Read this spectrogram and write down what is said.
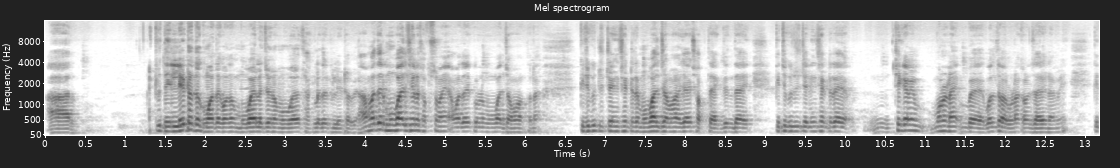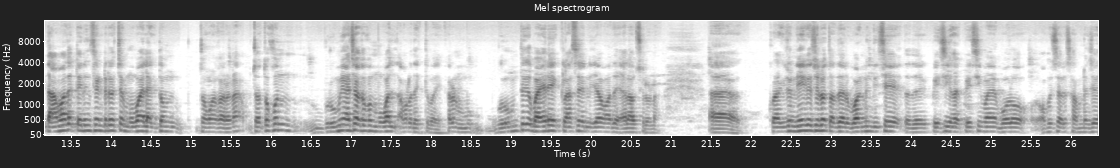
আর একটু দেরি লেট হতো ঘুমাতে ঘুমাতে মোবাইলের জন্য মোবাইল থাকলে তো একটু লেট হবে। আমাদের মোবাইল ছিল সবসময়, আমাদের কোনো মোবাইল জমা হতো না। কিছু কিছু ট্রেনিং সেন্টারে মোবাইল জমা হয়ে যায়, সপ্তাহে একদিন দেয়। কিছু কিছু ট্রেনিং সেন্টারে ঠিক আমি মনে নাই বলতে পারব না, কারণ জানি না আমি। কিন্তু আমাদের ট্রেনিং সেন্টারে হচ্ছে মোবাইল একদম জমা করে না। যতক্ষণ রুমে আছে, ততক্ষণ মোবাইল আমরা দেখতে পাই। কারণ রুম থেকে বাইরে ক্লাসে নিয়ে যাওয়া আমাদের অ্যালাউ ছিল না। কয়েকজন নিয়ে গেছিল, তাদের ওয়ার্নিং দিচ্ছে তাদের পেসি হয় পেসি মানে বড় অফিসারের সামনে যে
